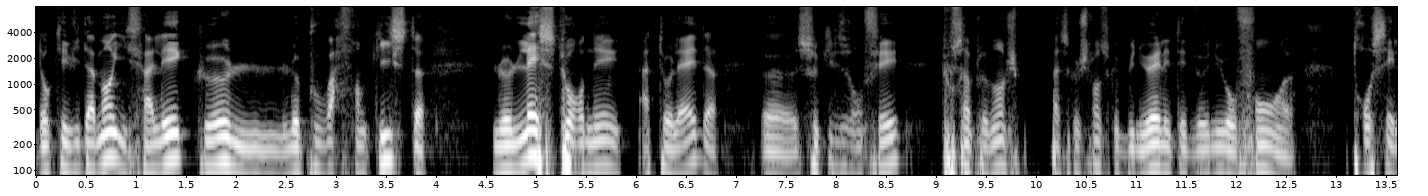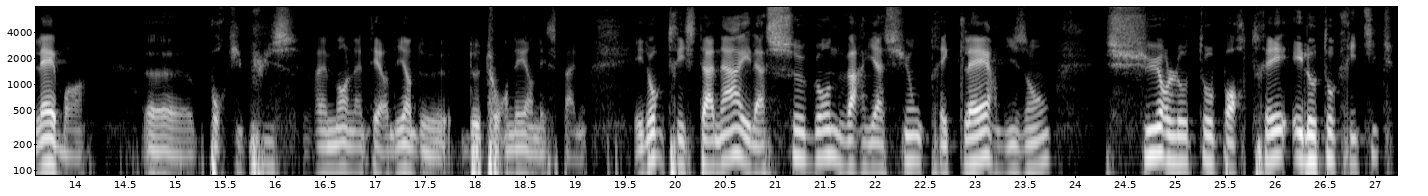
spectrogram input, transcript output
Donc évidemment, il fallait que le pouvoir franquiste le laisse tourner à Tolède, ce qu'ils ont fait, tout simplement parce que je pense que Buñuel était devenu au fond euh, trop célèbre euh, pour qu'il puisse vraiment l'interdire de, tourner en Espagne. Et donc Tristana est la seconde variation très claire, disons, sur l'autoportrait et l'autocritique.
